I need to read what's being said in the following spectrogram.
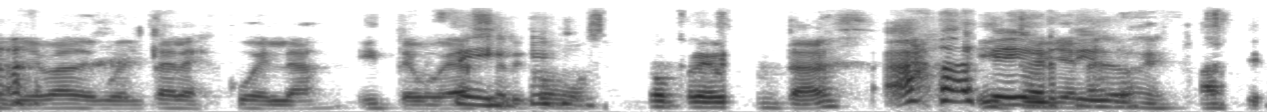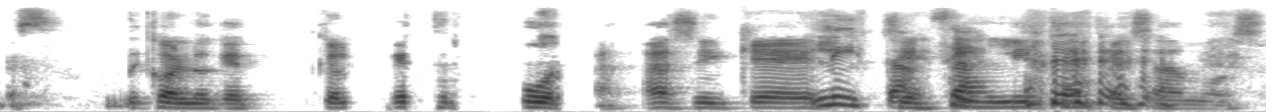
te lleva de vuelta a la escuela y te voy a Sí. hacer como cinco preguntas Ah, y tú llenas divertido. los espacios con lo que, con lo que se te ocurra. Así que Lista, si estás sí. lista, empezamos.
